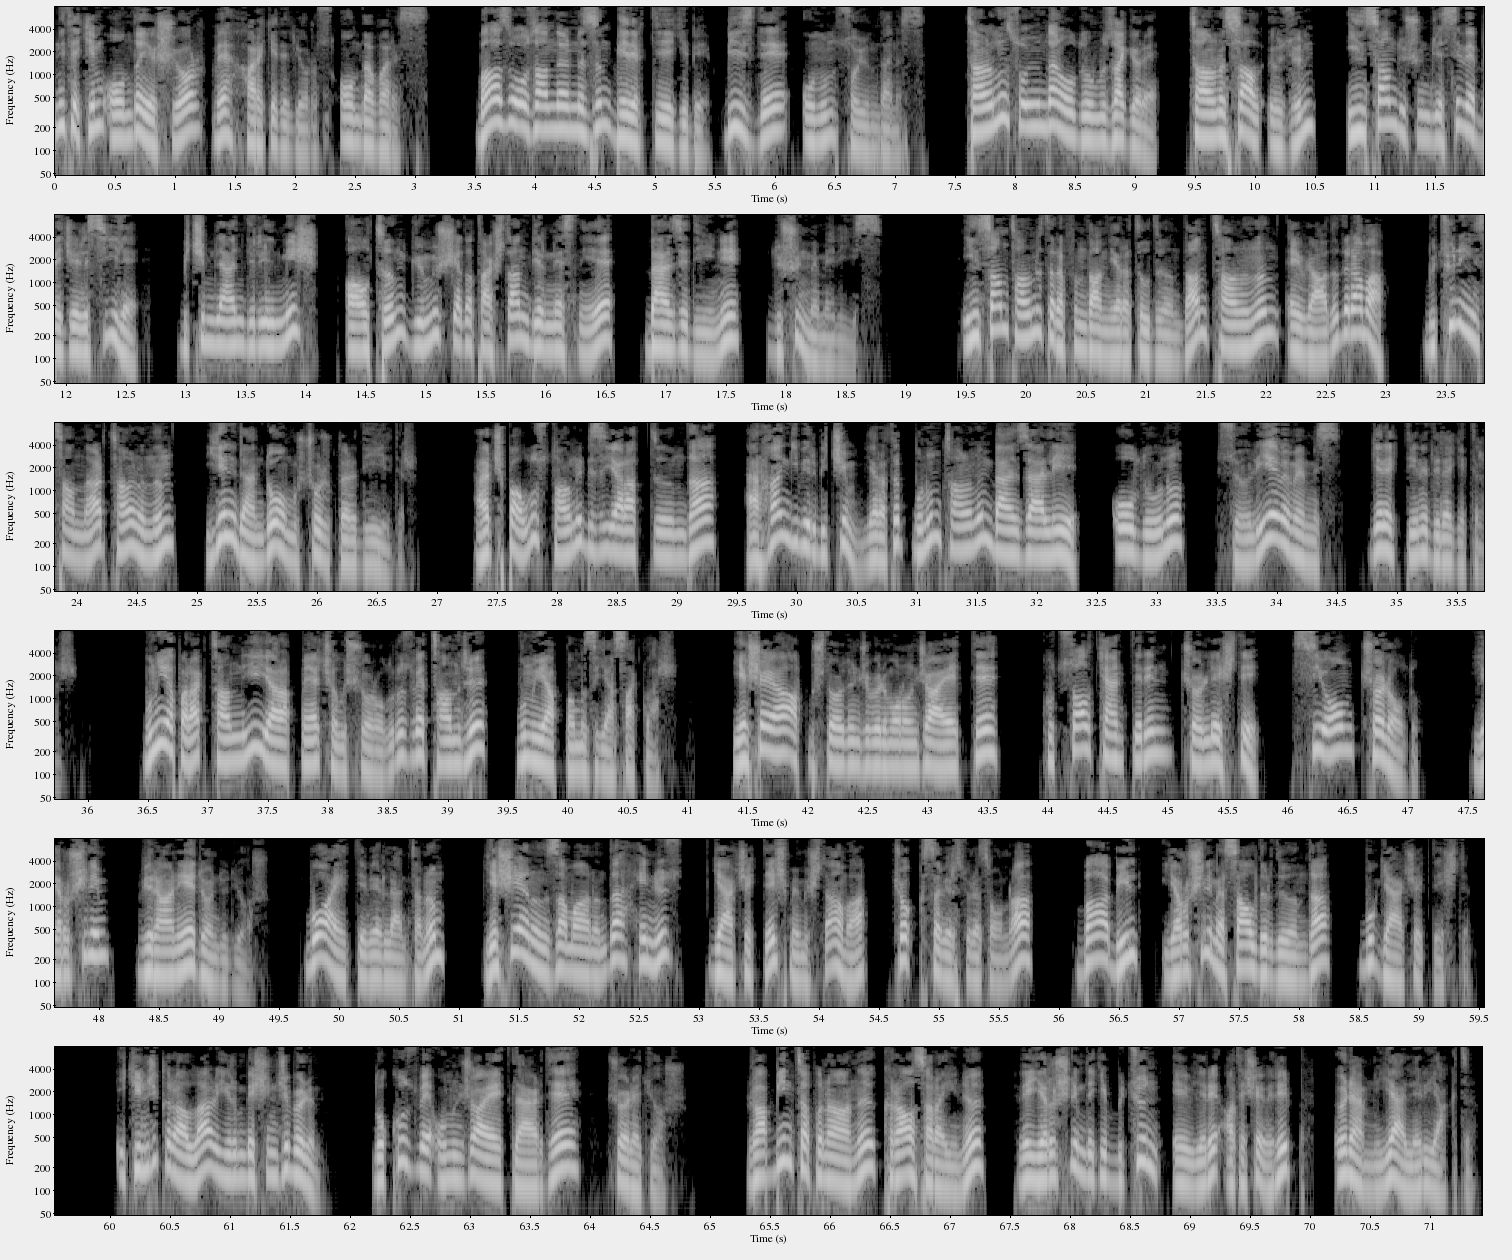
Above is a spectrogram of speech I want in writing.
Nitekim onda yaşıyor ve hareket ediyoruz, onda varız. Bazı ozanlarınızın belirttiği gibi biz de onun soyundanız. Tanrı'nın soyundan olduğumuza göre tanrısal özün, insan düşüncesi ve becerisiyle biçimlendirilmiş altın, gümüş ya da taştan bir nesneye benzediğini düşünmemeliyiz. İnsan Tanrı tarafından yaratıldığından Tanrı'nın evladıdır ama bütün insanlar Tanrı'nın yeniden doğmuş çocukları değildir. Elçi Paulus Tanrı bizi yarattığında herhangi bir biçim yaratıp bunun Tanrı'nın benzerliği olduğunu söyleyemememiz gerektiğini dile getirir. Bunu yaparak Tanrı'yı yaratmaya çalışıyor oluruz ve Tanrı bunu yapmamızı yasaklar. Yaşaya 64. bölüm 10. ayette kutsal kentlerin çölleşti, Sion çöl oldu. Yaruşilim viraneye döndü diyor. Bu ayette verilen tanım Yaşayanın zamanında henüz gerçekleşmemişti ama çok kısa bir süre sonra Babil Yaruşilim'e saldırdığında bu gerçekleşti. İkinci Krallar 25. bölüm 9 ve 10. ayetlerde şöyle diyor. Rabbin tapınağını, kral sarayını ve Yarışilim'deki bütün evleri ateşe verip önemli yerleri yaktı.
